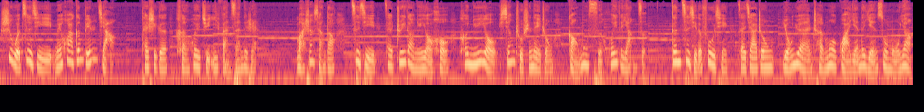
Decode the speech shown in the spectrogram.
是我自己没话跟别人讲。他是个很会举一反三的人，马上想到自己在追到女友后和女友相处时那种槁木死灰的样子，跟自己的父亲在家中永远沉默寡言的严肃模样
